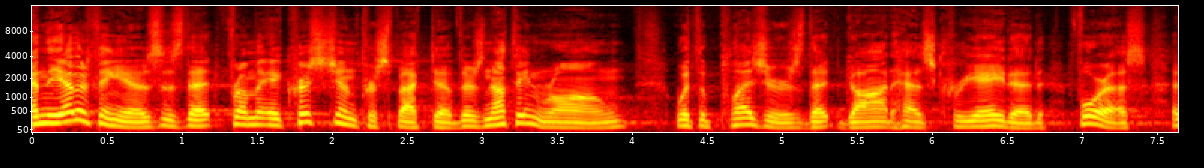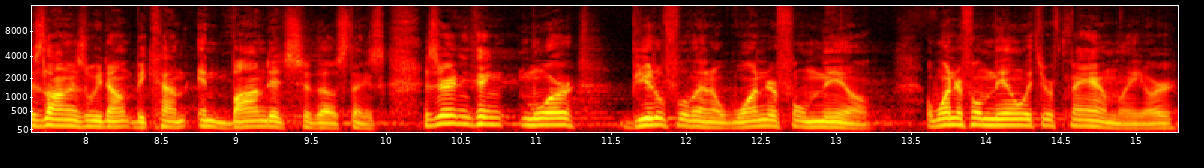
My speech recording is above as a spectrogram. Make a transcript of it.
And the other thing is is that from a Christian perspective, there's nothing wrong with the pleasures that God has created for us as long as we don't become in bondage to those things. Is there anything more beautiful than a wonderful meal? A wonderful meal with your family or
